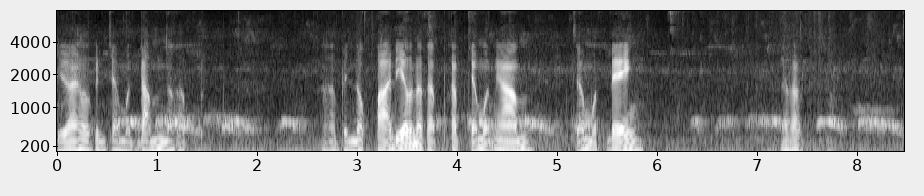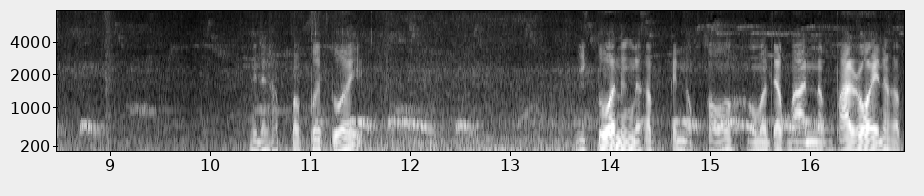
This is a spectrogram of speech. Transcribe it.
ชื่อให้ว่าเป็นจะหมดดำนะครับเป็นนกปลาเดียวนะครับกับจะหมดงามจะหมดแดงนะครับนี่นะครับมาเปิดตัวอีกตัวหนึ่งนะครับ เป็นนกตอเอามาจากบานนกปลาร้อยนะครับ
